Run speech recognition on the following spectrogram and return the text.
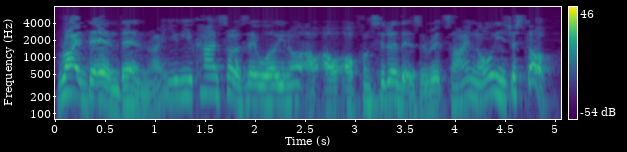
right there and then, right? You, you can't sort of say, well, you know, I'll, I'll, I'll consider there's a red sign. No, you just stop.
